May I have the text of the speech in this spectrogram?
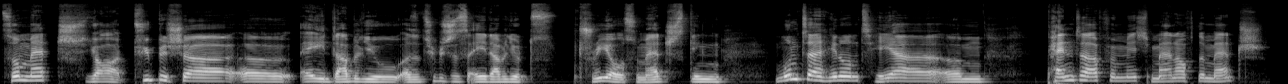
Zum Match, ja, typischer äh, AEW, also typisches AEW Trios-Match. Es ging munter hin und her. Ähm, Penta für mich Man of the Match.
